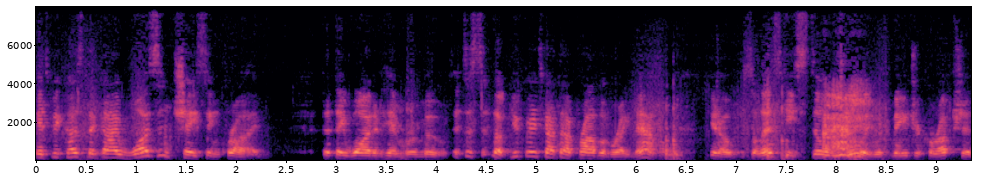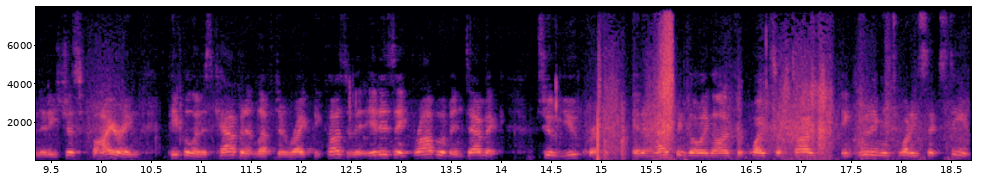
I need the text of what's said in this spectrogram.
It's because the guy wasn't chasing crime that they wanted him removed. It's a, look, Ukraine's got that problem right now. You know, Zelensky's still dealing with major corruption, and he's just firing people in his cabinet left and right because of it. It is a problem endemic to Ukraine, and it has been going on for quite some time, including in 2016.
